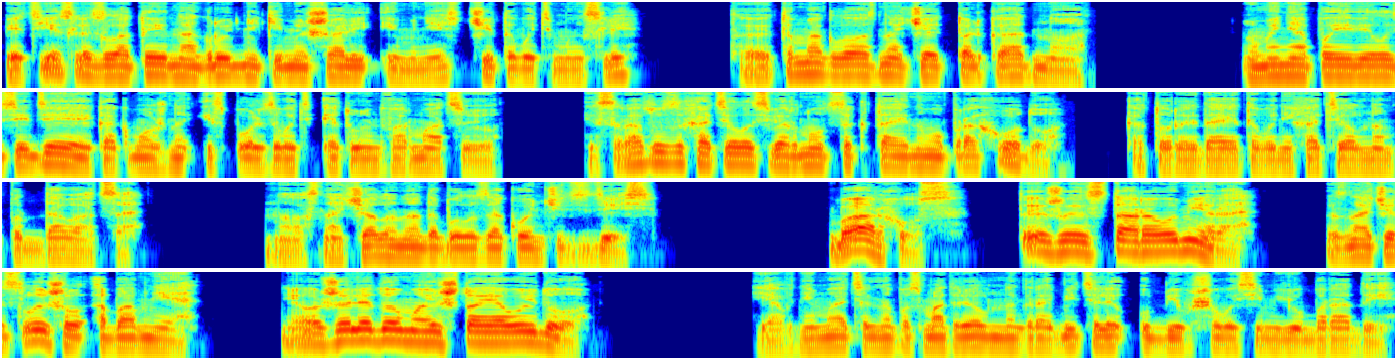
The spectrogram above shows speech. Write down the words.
Ведь если золотые нагрудники мешали и мне считывать мысли, то это могло означать только одно. У меня появилась идея, как можно использовать эту информацию, и сразу захотелось вернуться к тайному проходу, который до этого не хотел нам поддаваться. Но сначала надо было закончить здесь. «Бархус, ты же из Старого Мира, значит, слышал обо мне. Неужели думаешь, что я уйду?» Я внимательно посмотрел на грабителя, убившего семью Бороды.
